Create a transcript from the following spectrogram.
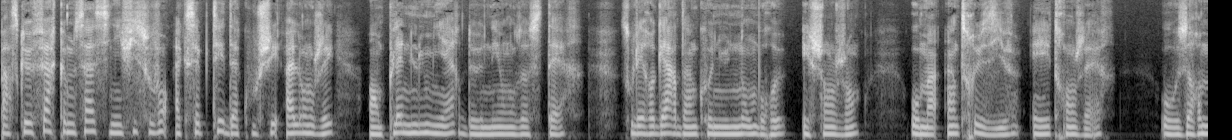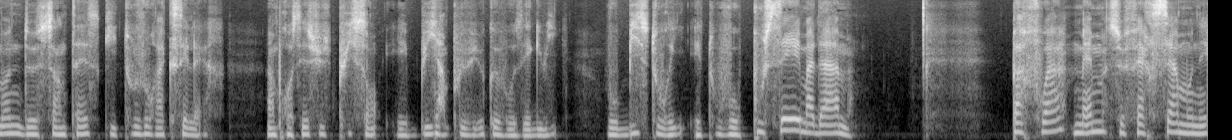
Parce que faire comme ça signifie souvent accepter d'accoucher allongé en pleine lumière de néons austères, sous les regards d'inconnus nombreux et changeants, aux mains intrusives et étrangères, aux hormones de synthèse qui toujours accélèrent, un processus puissant et bien plus vieux que vos aiguilles, vos bistouris et tous vos poussées, madame. Parfois même se faire sermonner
